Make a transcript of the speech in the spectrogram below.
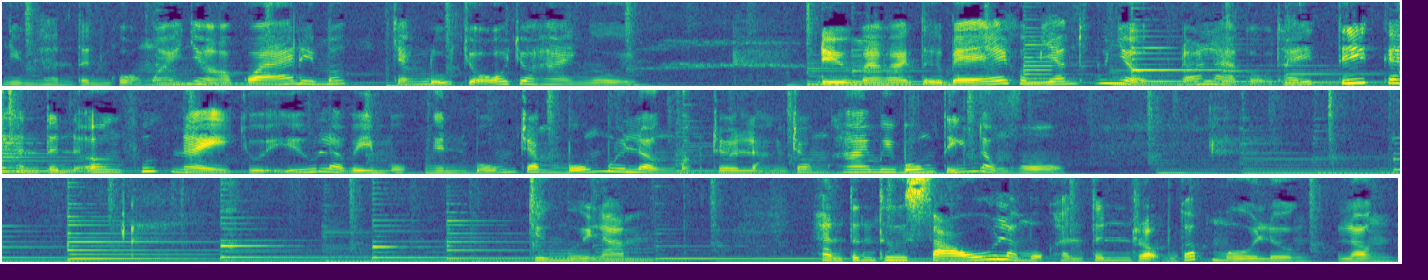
nhưng hành tinh của ông ấy nhỏ quá đi mất chẳng đủ chỗ cho hai người Điều mà hoàng tử bé không dám thú nhận đó là cậu thấy tiếc cái hành tinh ơn phước này chủ yếu là vì 1440 lần mặt trời lặn trong 24 tiếng đồng hồ. Chương 15 Hành tinh thứ 6 là một hành tinh rộng gấp 10 lần, lần.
